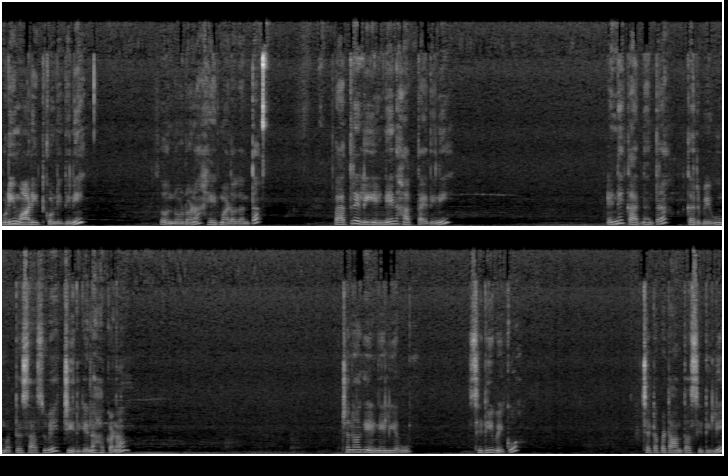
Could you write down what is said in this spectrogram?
ಪುಡಿ ಮಾಡಿ ಇಟ್ಕೊಂಡಿದ್ದೀನಿ. ಸೊ ನೋಡೋಣ ಹೇಗೆ ಮಾಡೋದಂತ. ಪಾತ್ರೆಯಲ್ಲಿ ಎಣ್ಣೆನ ಹಾಕ್ತಾಯಿದ್ದೀನಿ ಎಣ್ಣೆ ಕಾದ ನಂತರ ಕರಿಬೇವು ಮತ್ತು ಸಾಸಿವೆ, ಜೀರಿಗೆನ ಹಾಕೋಣ. ಚೆನ್ನಾಗಿ ಎಣ್ಣೆಲಿ ಅವು ಸಿಡಿಬೇಕು. ಚಟಪಟ ಅಂತ ಸಿಡಿಲಿ.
